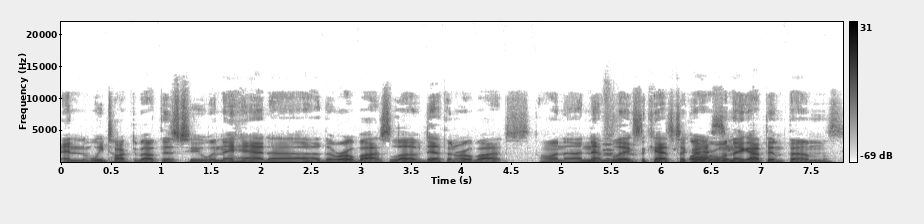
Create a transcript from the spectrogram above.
and we talked about this too when they had uh the robots love death and robots on uh, Netflix. The cats took over when Mm-hmm. They got them thumbs.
